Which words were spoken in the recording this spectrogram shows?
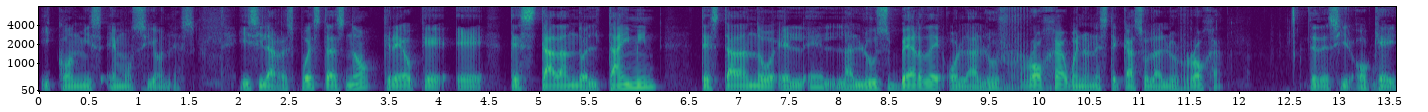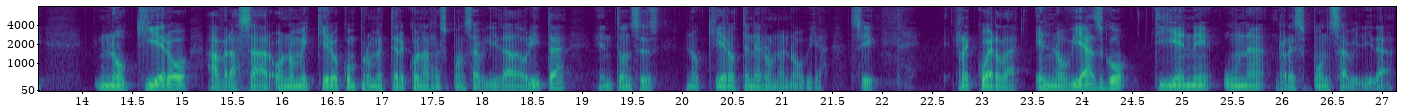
y con mis emociones. Y si la respuesta es no, creo que eh, te está dando el timing, te está dando la luz verde o la luz roja, bueno, en este caso la luz roja, de decir, ok, no quiero abrazar o no me quiero comprometer con la responsabilidad ahorita, entonces no quiero tener una novia. Sí. Recuerda, el noviazgo tiene una responsabilidad.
